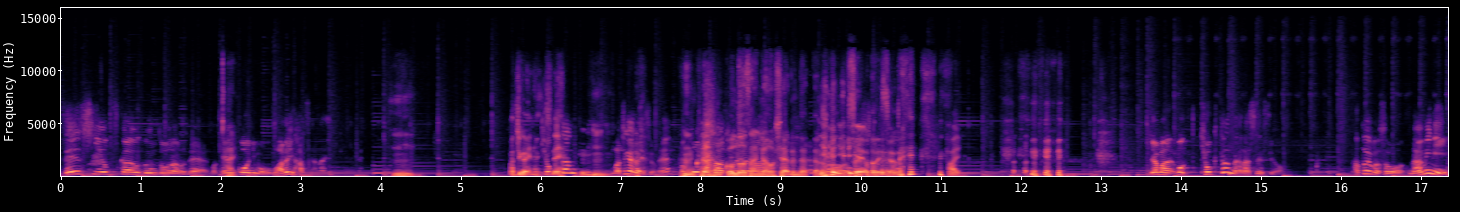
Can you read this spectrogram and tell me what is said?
全身を使う運動なので、まあ、健康にも悪いはずがない、うん間違いないですね。極端うんうん間違いないですよね。うんこれはもう近藤さんがおっしゃるんだったらそういうことですよね。はい。いやまあもう極端な話ですよ。例えばその波に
